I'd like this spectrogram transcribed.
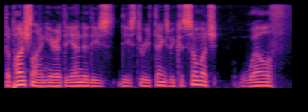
the punchline here at the end of these these three things, because so much wealth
